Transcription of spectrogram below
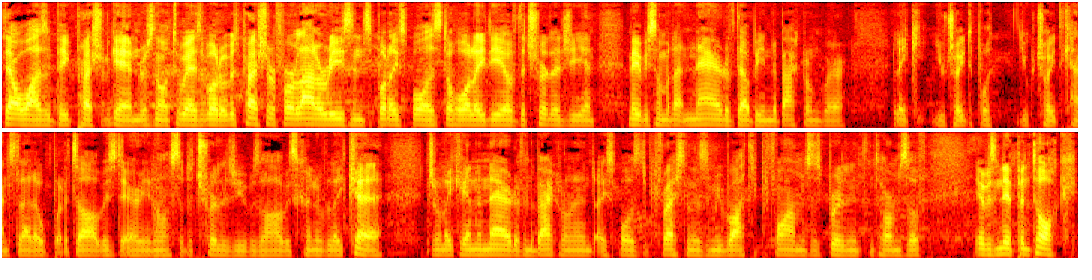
there was a big pressure game. There's no two ways about it. It was pressure for a lot of reasons, but I suppose the whole idea of the trilogy and maybe some of that narrative that'll be in the background where like you tried to put you tried to cancel that out, but it's always there, you know. So the trilogy was always kind of like uh, you know like kind of narrative in the background, and I suppose the professionalism we brought to the performance was brilliant in terms of it was nip and tuck.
